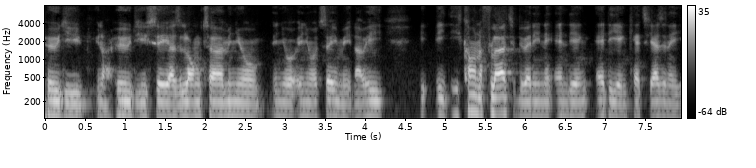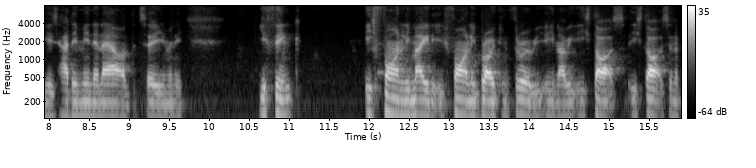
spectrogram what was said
who do you, you know, who do you see as a long term in your in your in your team? You know, he. He, he's kind of flirted with Eddie, Eddie, Eddie Nketiah, hasn't he? He's had him in and out of the team, and he, you think he's finally made it. He's finally broken through. He, you know, he, he starts he starts in a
